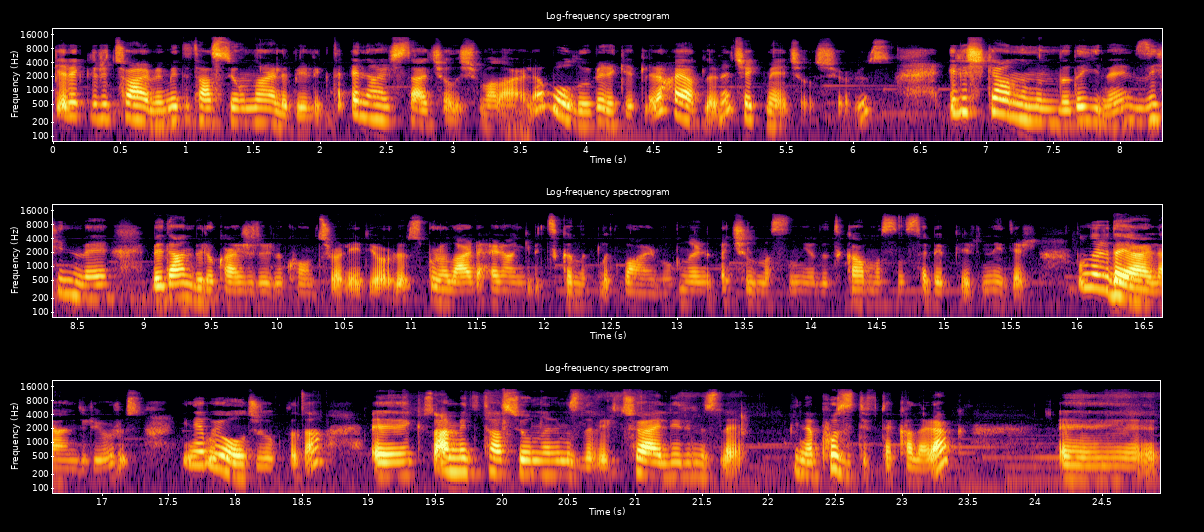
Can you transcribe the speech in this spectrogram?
Gerekli ritüel ve meditasyonlarla birlikte enerjisel çalışmalarla bolluğu, bereketleri hayatlarına çekmeye çalışıyoruz. İlişki anlamında da yine zihin ve beden blokajlarını kontrol ediyoruz. Buralarda herhangi bir tıkanıklık var mı? Bunların açılmasının ya da tıkanmasının sebepleri nedir? Bunları değerlendiriyoruz. Yine bu yolculukta da e, güzel meditasyonlarımızla ve ritüellerimizle yine pozitifte kalarak e,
